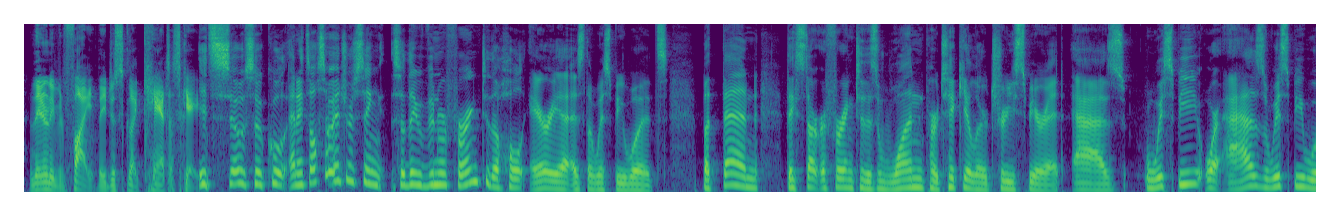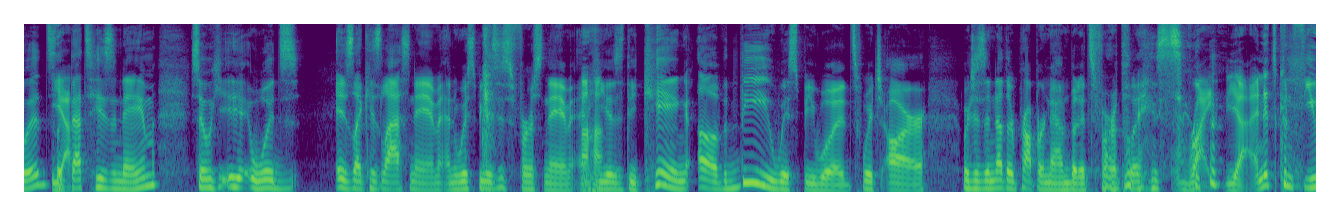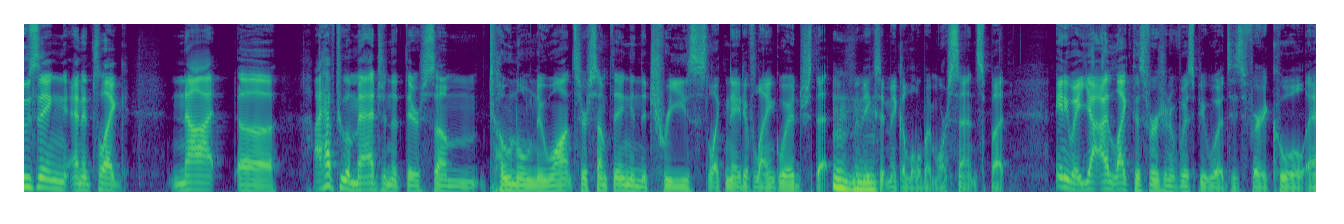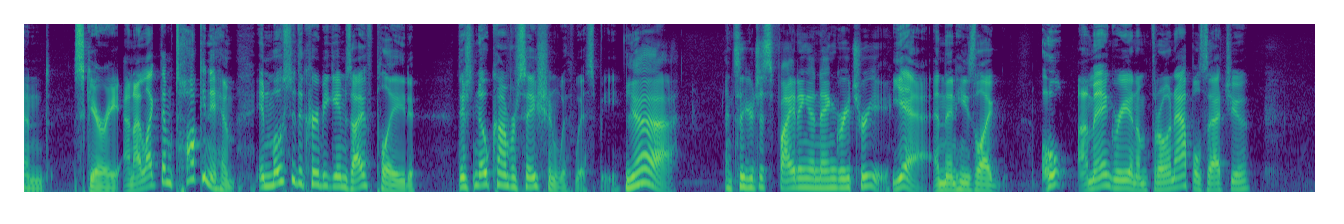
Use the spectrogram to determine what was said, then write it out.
And they don't even fight. They just like can't escape. It's so so cool, and it's also interesting. So they've been referring to the whole area as the Wispy Woods, but then they start referring to this one particular tree spirit as Wispy or as Wispy Woods. Like Yeah. that's his name. So he, Woods is like his last name, and Wispy is his first name, and Uh-huh. he is the king of the Wispy Woods, which are which is another proper noun, but it's for a place. right. Yeah. And it's confusing and it's like not uh I have to imagine that there's some tonal nuance or something in the tree's like native language that makes it make a little bit more sense. But anyway, yeah, I like this version of Wispy Woods. He's very cool and scary. And I like them talking to him. In most of the Kirby games I've played, there's no conversation with Wispy. yeah, and so you're just fighting an angry tree. Yeah, and then he's like, "Oh, I'm angry and I'm throwing apples at you,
